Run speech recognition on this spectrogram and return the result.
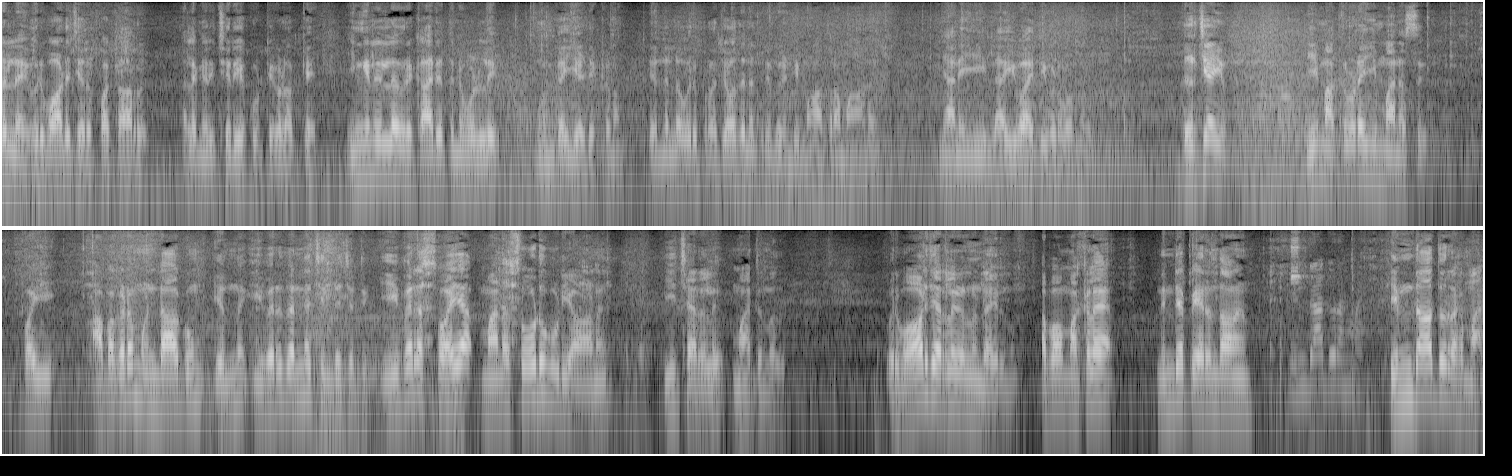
അല്ലേ ഒരുപാട് ചെറുപ്പക്കാർ അല്ലെങ്കിൽ ചെറിയ കുട്ടികളൊക്കെ ഇങ്ങനെയുള്ള ഒരു കാര്യത്തിന് ഉള്ളിൽ മുൻകൈ എടുക്കണം എന്നുള്ള ഒരു പ്രചോദനത്തിന് വേണ്ടി മാത്രമാണ് ഞാൻ ഈ ലൈവായിട്ട് ഇവിടെ വന്നത്. തീർച്ചയായും ഈ മക്കളുടെ ഈ മനസ്സ് അപ്പോൾ ഈ അപകടം ഉണ്ടാകും എന്ന് ഇവർ തന്നെ ചിന്തിച്ചിട്ട് ഇവരെ സ്വയ മനസ്സോടുകൂടിയാണ് ഈ ചരൽ മാറ്റുന്നത്. ഒരുപാട് ചരലുകളുണ്ടായിരുന്നു അപ്പോൾ മക്കളെ നിന്റെ പേരെന്താണ്? ഹിംദാദു റഹ്മാൻ ഹിംദാദുർ റഹ്മാൻ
